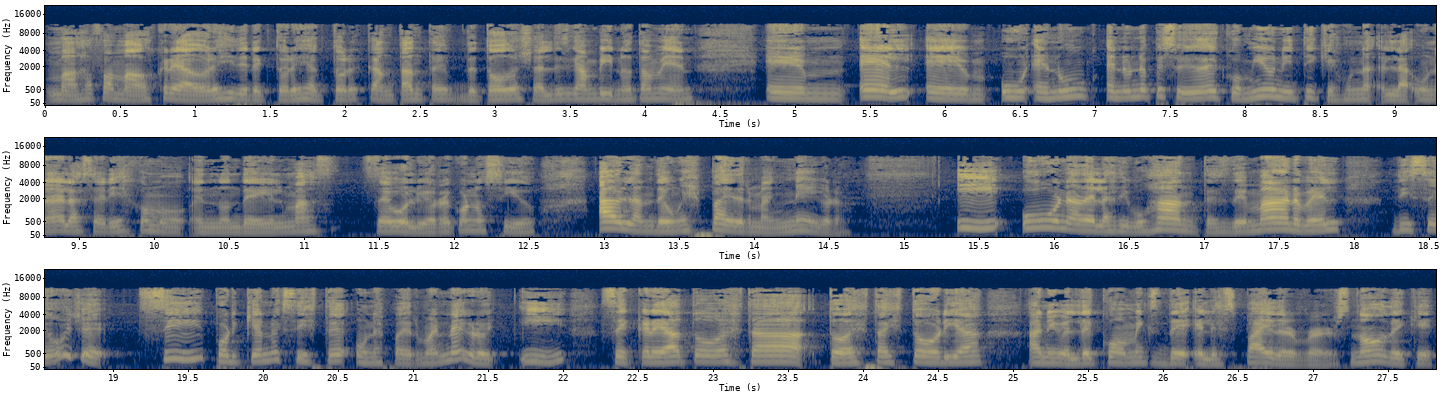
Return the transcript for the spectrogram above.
más afamados creadores y directores y actores cantantes de todo, Sheldon Gambino también, em, él em, en, un, en un episodio de Community, que es una, una de las series como en donde él más se volvió reconocido, hablan de un Spider-Man negro. Y una de las dibujantes de Marvel dice, oye, sí, ¿por qué no existe un Spider-Man negro? Y se crea toda esta, toda esta historia a nivel de cómics de el Spider-Verse, ¿no? De que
